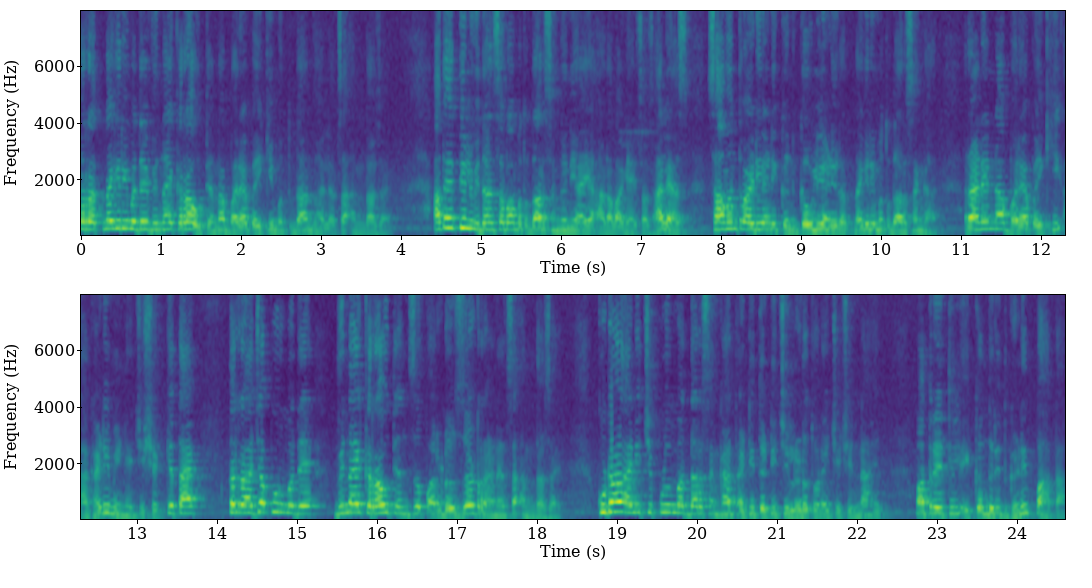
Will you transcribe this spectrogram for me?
तर रत्नागिरीमध्ये विनायक राऊत यांना बऱ्यापैकी मतदान झाल्याचा अंदाज आहे. आता येथील विधानसभा मतदारसंघनिहाय आढावा घ्यायचा झाल्यास सावंतवाडी आणि कणकवली आणि रत्नागिरी मतदारसंघात राणेंना बऱ्यापैकी आघाडी मिळण्याची शक्यता आहे. तर राजापूरमध्ये विनायक राऊत यांचं पारडं जड राहण्याचा अंदाज आहे. कुडाळ आणि चिपळूण मतदारसंघात अटीतटीची लढत होण्याची चिन्ह आहेत. मात्र येथील एकंदरीत गणित पाहता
